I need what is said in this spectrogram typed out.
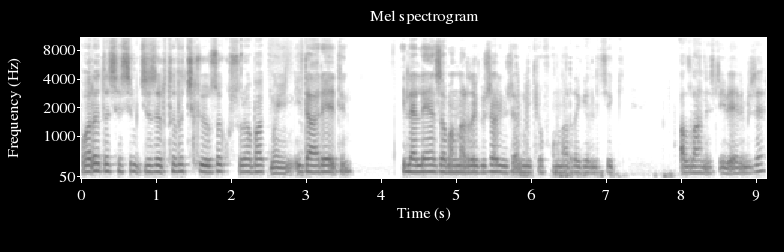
Bu arada sesim cızırtılı çıkıyorsa kusura bakmayın. İdare edin. İlerleyen zamanlarda güzel güzel mikrofonlar da gelecek. Allah'ın izniyle elimize.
